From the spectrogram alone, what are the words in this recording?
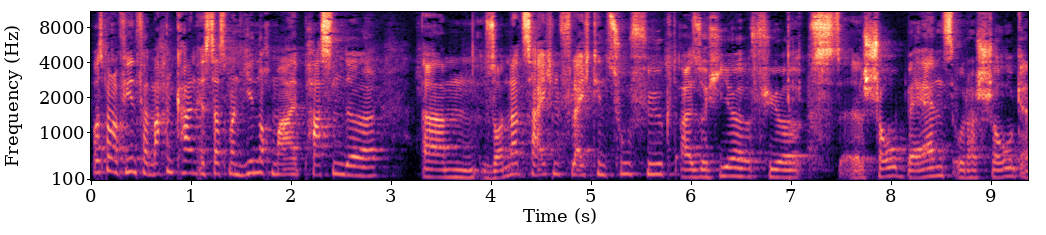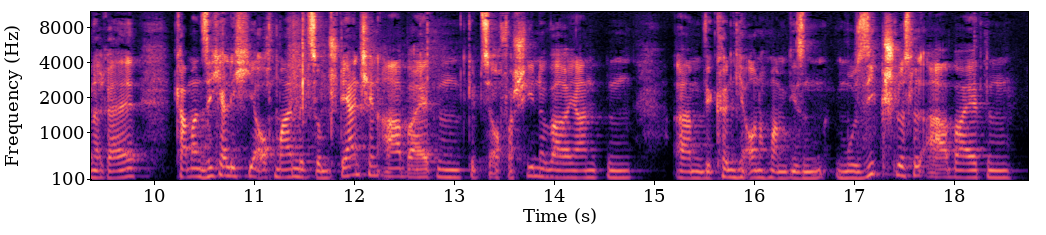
Was man auf jeden Fall machen kann, ist, dass man hier nochmal passende ähm, Sonderzeichen vielleicht hinzufügt. Also hier für äh, Showbands oder Show generell kann man sicherlich hier auch mal mit so einem Sternchen arbeiten. Gibt es ja auch verschiedene Varianten. Ähm, wir können hier auch noch mal mit diesem Musikschlüssel arbeiten.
